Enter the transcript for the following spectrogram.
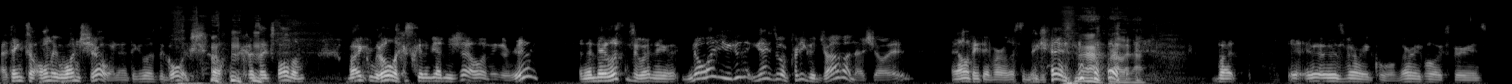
I think, to only one show, and I think it was the Golic show because I told them Mike Golic's going to be on the show, and they said, "Really?" And then they listened to it, and they, go, you know what, you do, you guys do a pretty good job on that show. And I don't think they've ever listened again. probably not. But it, it was very cool, very cool experience.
